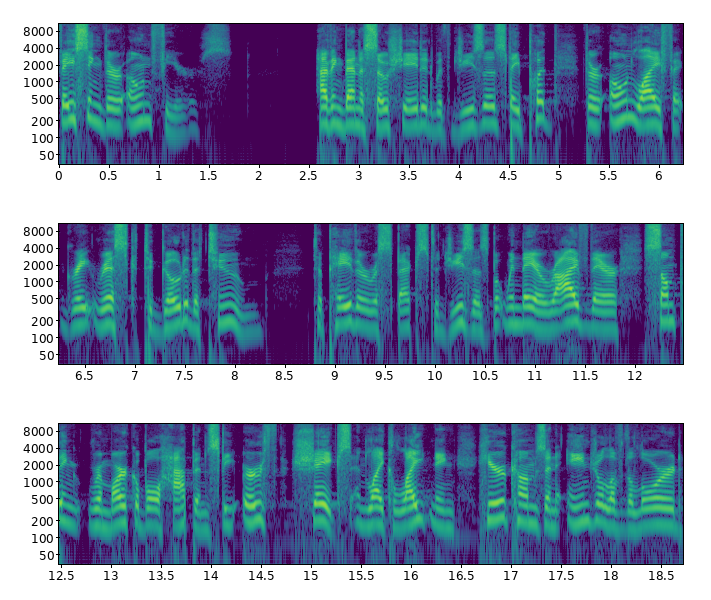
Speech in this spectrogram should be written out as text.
facing their own fears, having been associated with Jesus, they put their own life at great risk to go to the tomb to pay their respects to Jesus. But when they arrive there, something remarkable happens. The earth shakes, and like lightning, here comes an angel of the Lord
